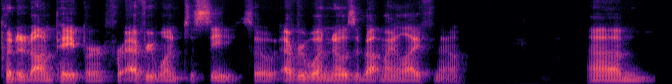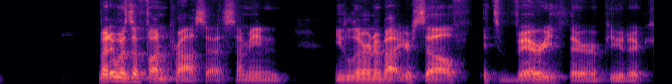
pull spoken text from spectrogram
put it on paper for everyone to see. So everyone knows about my life now. Um, but it was a fun process. I mean, you learn about yourself. It's very therapeutic.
